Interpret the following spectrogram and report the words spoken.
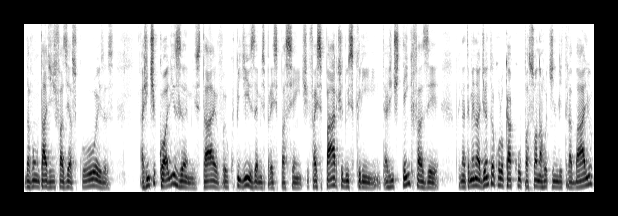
da vontade de fazer as coisas, a gente colhe exames, tá? Eu, eu pedi exames para esse paciente, faz parte do screening, a gente tem que fazer, porque né, também não adianta eu colocar a culpa só na rotina de trabalho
